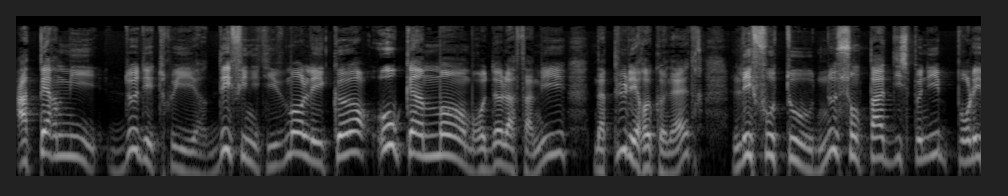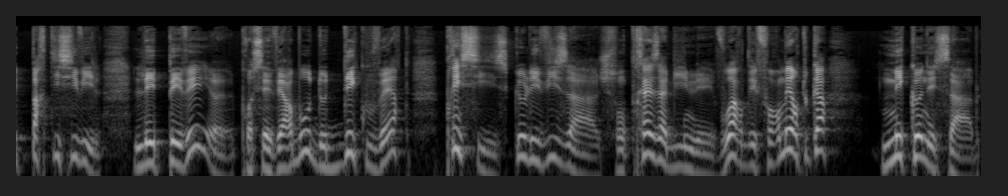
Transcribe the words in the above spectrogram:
a permis de détruire définitivement les corps. Aucun membre de la famille n'a pu les reconnaître. Les photos ne sont pas disponibles pour les parties civiles. Les PV, euh, procès-verbaux de découverte, précisent que les visages sont très abîmés, voire déformés, en tout cas méconnaissables.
